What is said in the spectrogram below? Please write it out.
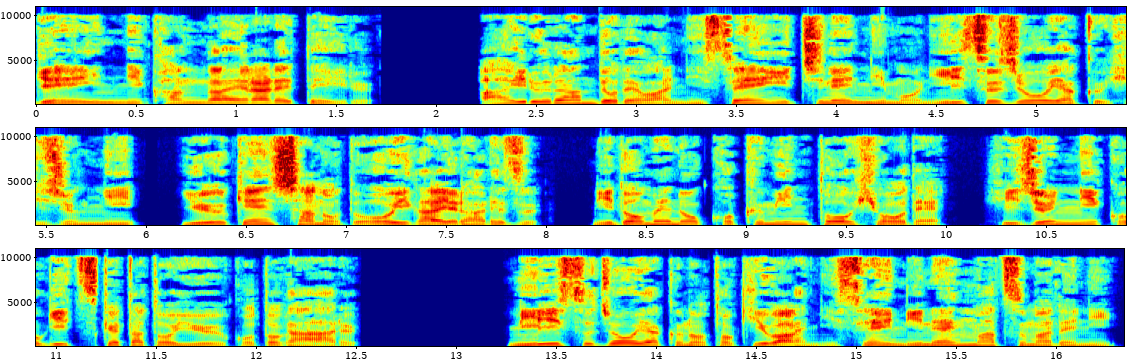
原因に考えられている。アイルランドでは2001年にもニース条約批准に有権者の同意が得られず、二度目の国民投票で批准にこぎつけたということがある。ニース条約の時は2002年末までに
